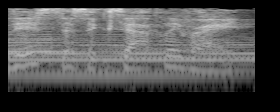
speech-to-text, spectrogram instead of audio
This is exactly right.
